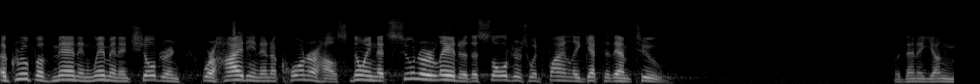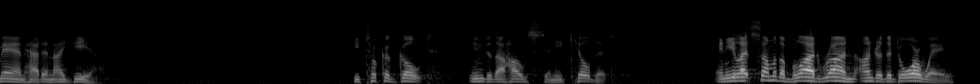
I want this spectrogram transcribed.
A group of men and women and children were hiding in a corner house, knowing that sooner or later the soldiers would finally get to them too. But then a young man had an idea. He took a goat into the house and he killed it. And he let some of the blood run under the doorway.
